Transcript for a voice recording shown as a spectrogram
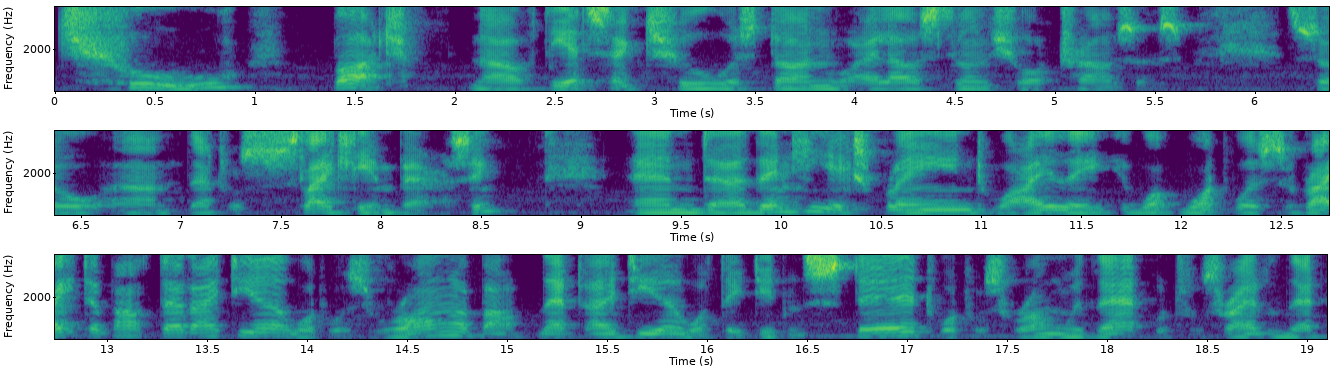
2, but now the EDSAC 2 was done while I was still in short trousers. So um, that was slightly embarrassing. And uh, then he explained why they what what was right about that idea, what was wrong about that idea, what they did instead, what was wrong with that, what was right with that.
